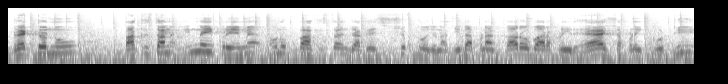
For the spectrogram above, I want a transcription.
ਡਾਇਰੈਕਟਰ ਨੂੰ ਪਾਕਿਸਤਾਨ ਇੰਨਾ ਹੀ ਪ੍ਰੇਮ ਹੈ, ਉਹਨੂੰ ਪਾਕਿਸਤਾਨ ਜਾ ਕੇ ਸ਼ਿਫਟ ਹੋ ਜਾਣਾ ਚਾਹੀਦਾ, ਆਪਣਾ ਕਾਰੋਬਾਰ, ਆਪਣੀ ਰਹਿائش ਆਪਣੀ ਕੋਠੀ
